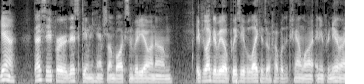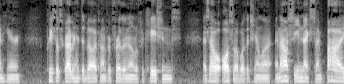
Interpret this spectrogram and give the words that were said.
yeah that's it for this Gaming Hamster unboxing video. And um, if you liked the video, please leave a like as it'll help out the channel out. And if you're new around here, please subscribe and hit the bell icon for further notifications, as that will also help out the channel out. And I'll see you next time. Bye!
